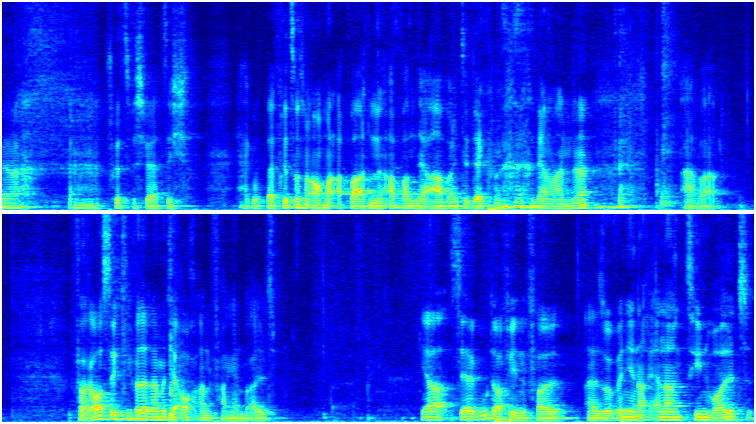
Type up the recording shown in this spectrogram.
ja, Fritz beschwert sich. Ja gut, bei Fritz muss man auch mal abwarten, ab wann der arbeitet, der, der Mann. Ne? Aber voraussichtlich wird er damit ja auch anfangen bald. Ja, sehr gut auf jeden Fall. Also wenn ihr nach Erlangen ziehen wollt,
